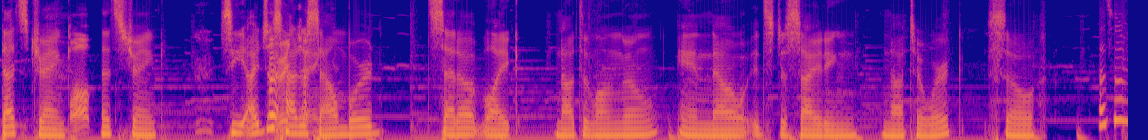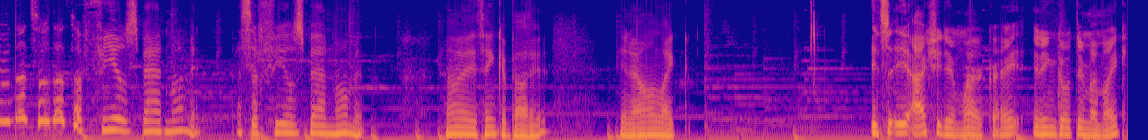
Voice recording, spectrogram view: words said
That's Drank. Well, That's Drank. See, I just Very had a jank. soundboard set up like not too long ago, and now it's deciding not to work. So that's a that's a that's a feels bad moment. That's a feels bad moment. Now I think about it, you know, like it's it actually didn't work, right? It didn't go through my mic.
